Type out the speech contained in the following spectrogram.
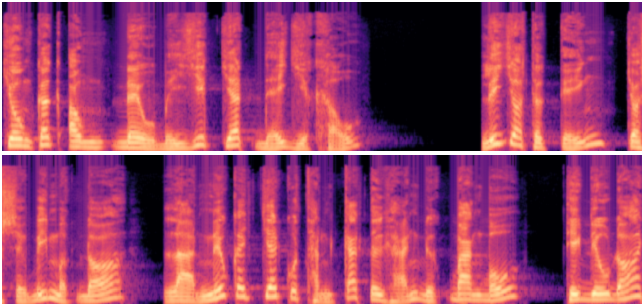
chôn cất ông đều bị giết chết để diệt khẩu. Lý do thực tiễn cho sự bí mật đó là nếu cái chết của thành các tư Hãn được ban bố thì điều đó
